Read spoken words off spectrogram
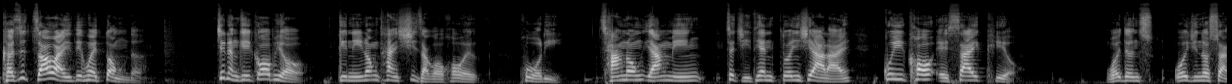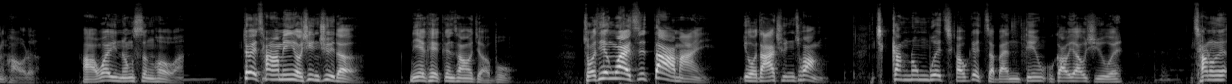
可是早晚一定会动的。这两支股票今年拢赚四十五块的获利，长隆、阳明。这几天蹲下来，龟壳 A Q，我已经我已经都算好了，啊，万一能升后啊，对长隆明有兴趣的，你也可以跟上我脚步。昨天外资大买友达群创，一刚拢买超过十万张，有高要求诶。长隆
